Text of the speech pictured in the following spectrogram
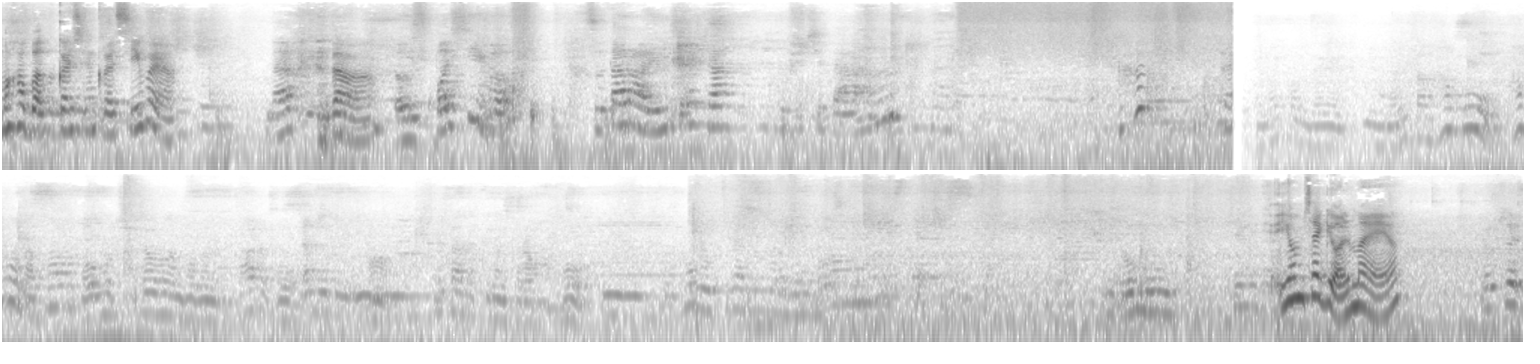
Махаба, какая сегодня красивая. Да? Да. 어, спасибо. стараемся. 자, 봅시다. 일단 하고 하고 나서 너무 지저분한 부분은 자르고 어, 일단은 그냥 들어가고 너무 염색이 얼마예요? 요새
